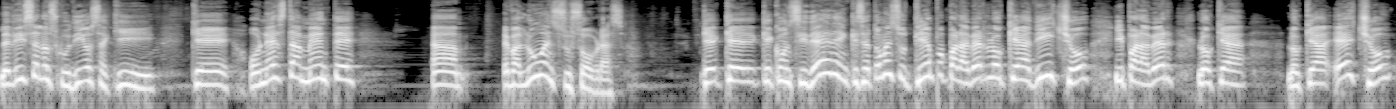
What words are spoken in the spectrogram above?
Le dice a los judíos aquí que honestamente evalúen sus obras, que, que, consideren, que se tomen su tiempo para ver lo que ha dicho y para ver lo que ha, lo que ha hecho.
